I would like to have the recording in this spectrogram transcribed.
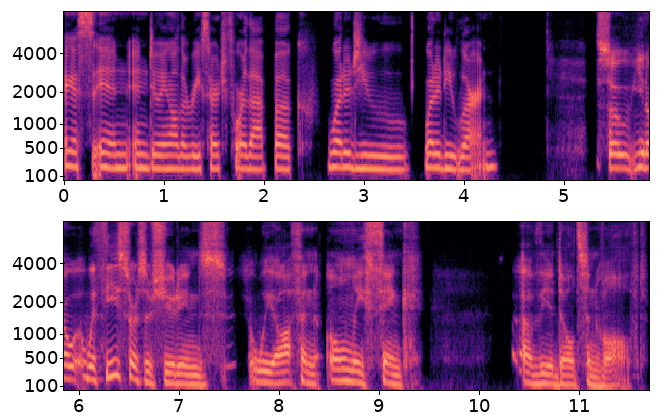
I guess in in doing all the research for that book, what did you what did you learn? So, you know, with these sorts of shootings, we often only think of the adults involved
